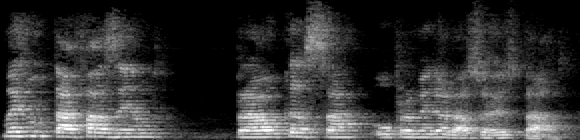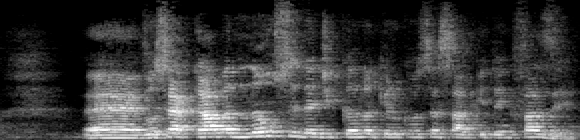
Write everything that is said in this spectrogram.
mas não está fazendo para alcançar ou para melhorar o seu resultado. É, você acaba não se dedicando àquilo que você sabe que tem que fazer.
